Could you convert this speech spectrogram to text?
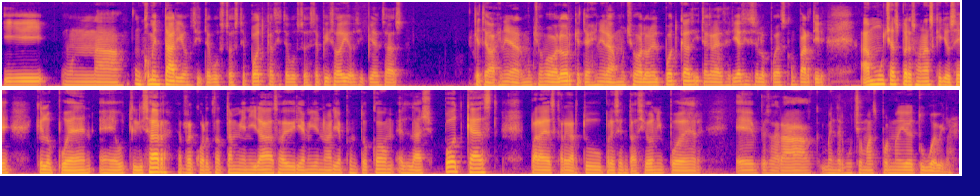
y una, un comentario si te gustó este podcast, si te gustó este episodio, si piensas que te va a generar mucho valor, que te ha generado mucho valor el podcast y te agradecería si se lo puedes compartir a muchas personas que yo sé que lo pueden eh, utilizar. Recuerda también ir a sabiduriamillonaria.com slash podcast para descargar tu presentación y poder eh, empezar a vender mucho más por medio de tu webinar.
